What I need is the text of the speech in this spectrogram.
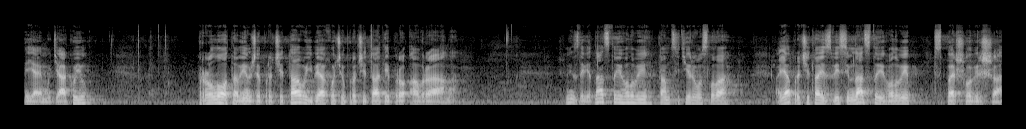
і я йому дякую. Про Лота він вже прочитав, і я хочу прочитати про Авраама. Він з 19 голови там цитував слова, а я прочитаю з 18 голови з першого вірша.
